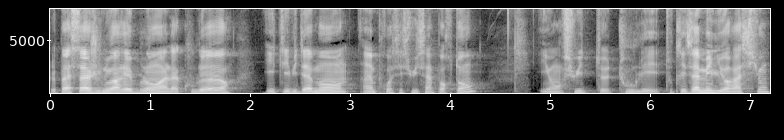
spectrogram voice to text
Le passage du noir et blanc à la couleur est évidemment un processus important, et ensuite toutes les améliorations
